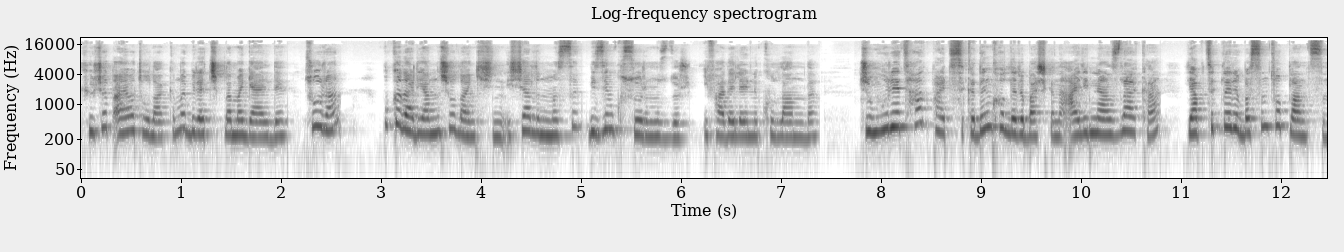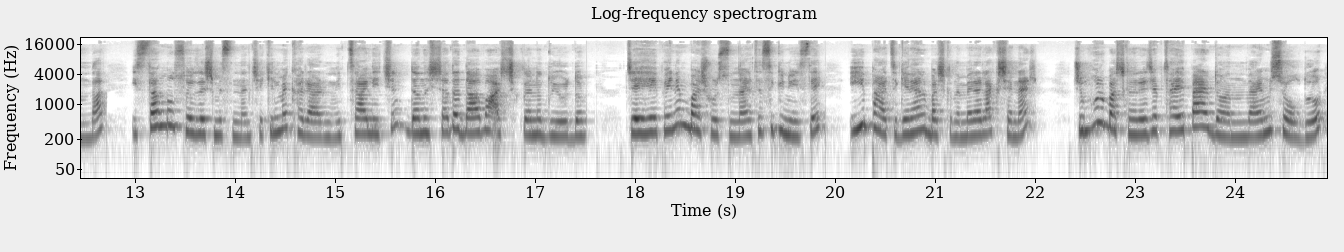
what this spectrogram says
Kürşat Ayvatoğlu hakkında bir açıklama geldi. Turan, bu kadar yanlış olan kişinin işe alınması bizim kusurumuzdur ifadelerini kullandı. Cumhuriyet Halk Partisi Kadın Kolları Başkanı Aylin Nazlı Aka yaptıkları basın toplantısında İstanbul Sözleşmesi'nden çekilme kararının iptali için Danıştay'da dava açtıklarını duyurdu. CHP'nin başvurusunun ertesi günü ise İyi Parti Genel Başkanı Meral Akşener, Cumhurbaşkanı Recep Tayyip Erdoğan'ın vermiş olduğu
